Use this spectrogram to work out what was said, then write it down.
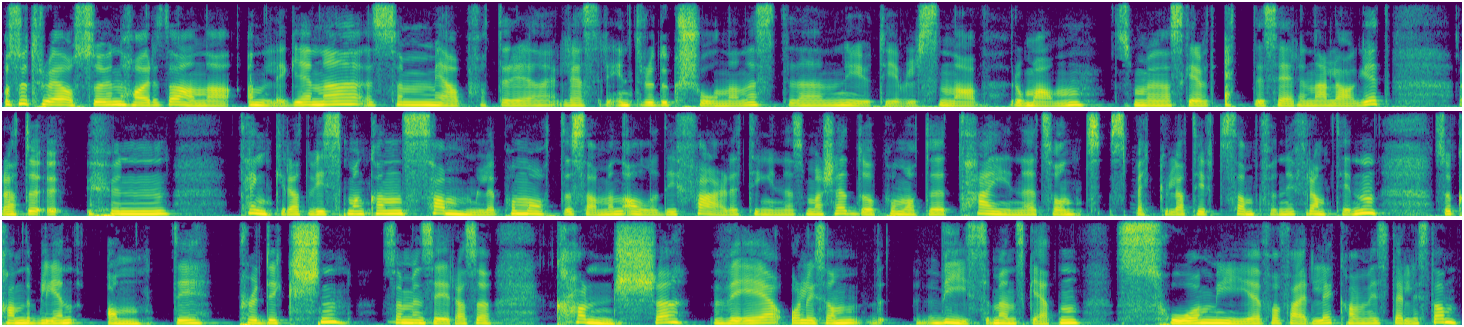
Og så tror jeg også hun har et annet anliggende, som jeg oppfatter leser introduksjonen hennes til den nyutgivelsen av romanen, som hun har skrevet etter serien er laget, er at hun tenker at hvis man kan samle på en måte sammen alle de fæle tingene som har skjedd, og på en måte tegne et sånt spekulativt samfunn i framtiden, så kan det bli en anti-prediction, som hun sier. Altså kanskje ved å liksom vise menneskeheten så mye forferdelig kan vi stelle i stand,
